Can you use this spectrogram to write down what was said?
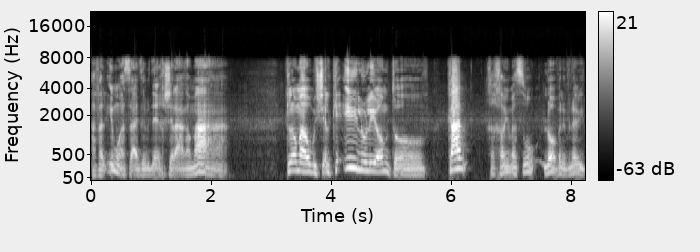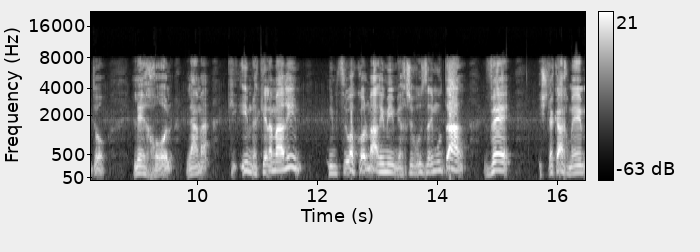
אבל אם הוא עשה את זה בדרך של הערמה, כלומר הוא בשל כאילו ליום טוב, כאן חכמים אסרו לו ולבני ביתו לאכול, למה? כי אם נקל המערים, נמצאו הכל מערימים, יחשבו שזה מותר, וישתכח מהם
